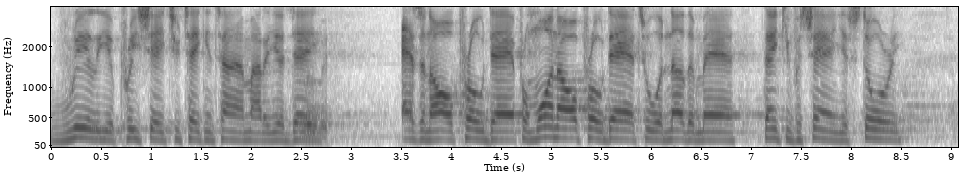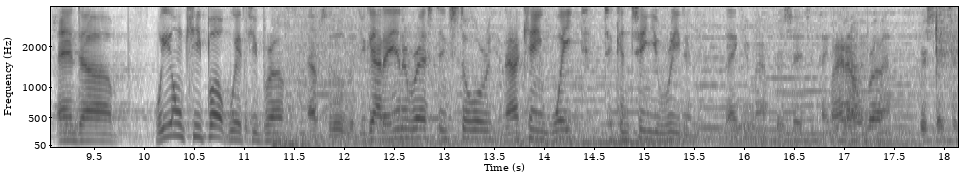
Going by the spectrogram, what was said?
really appreciate you taking time out of your Absolutely. day as an all-pro dad, from one all-pro dad to another, man. Thank you for sharing your story. And uh, we gonna keep up with you, bro. Absolutely. You got an interesting story, and I can't wait to continue reading it. Thank you, man. Appreciate you. Thank right you. Right on, bro. Man. Appreciate you.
